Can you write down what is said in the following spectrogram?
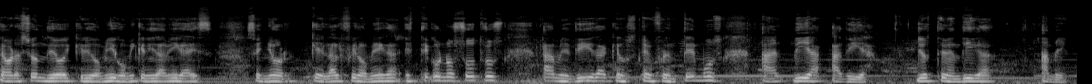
La oración de hoy, querido amigo, mi querida amiga, es, Señor, que el alfa y el omega esté con nosotros a medida que nos enfrentemos al día a día. Dios te bendiga. Amén.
